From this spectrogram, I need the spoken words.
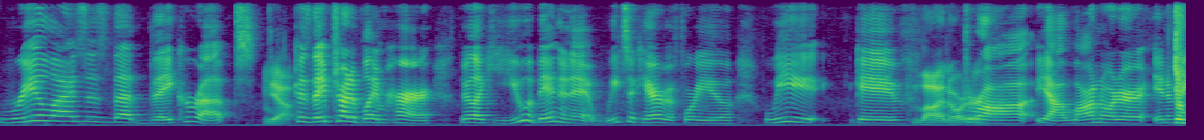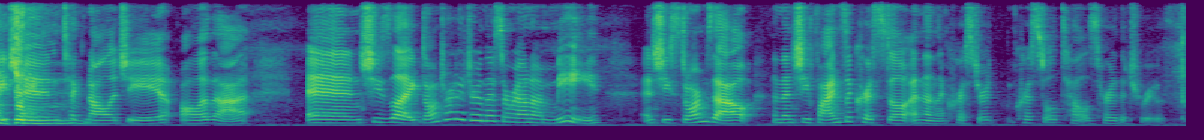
realizes that they corrupt. Yeah. Because they try to blame her. They're like, you abandoned it. We took care of it for you. We gave Law and order. Yeah, law and order, innovation, dum. technology, all of that. And she's like, don't try to turn this around on me. And she storms out, and then she finds the crystal, and then the crystal crystal tells her the truth.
